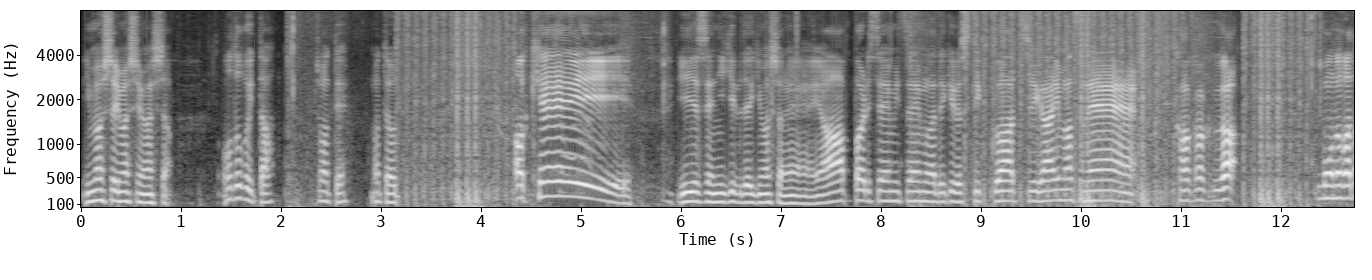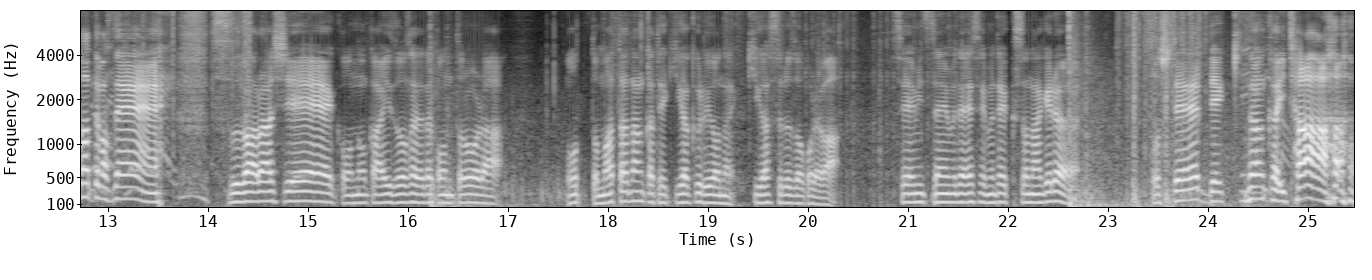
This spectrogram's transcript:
いました、いました、いました。お、どこ行った？ちょっと待って、待って、オッケーいいですね、2キルできましたね。やっぱり精密なエムができるスティックは違いますね。価格が物語ってますね。素晴らしい。この改造されたコントローラー。おっと、またなんか敵が来るような気がするぞ、これは。精密なエイムで SMTX を投げる。そしてデッキなんかいた。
